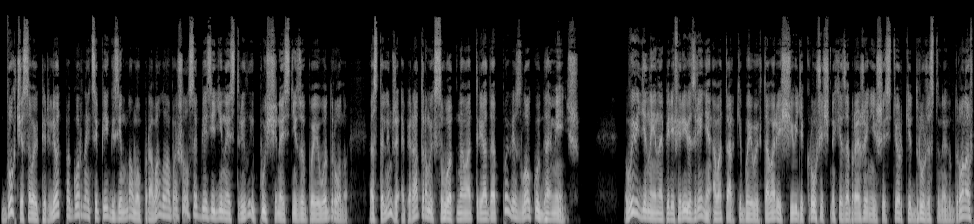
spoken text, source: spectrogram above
Двухчасовой перелет по горной цепи к земному провалу обошелся без единой стрелы, пущенной снизу по его дрону. Остальным же операторам их сводного отряда повезло куда меньше. Выведенные на периферию зрения аватарки боевых товарищей в виде крошечных изображений шестерки дружественных дронов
